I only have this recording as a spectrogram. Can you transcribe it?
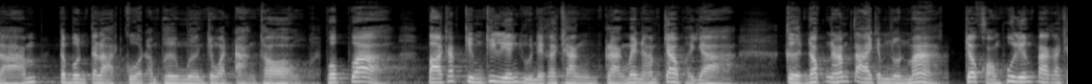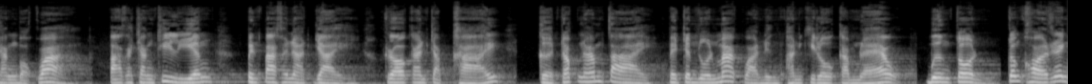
สามตำบลตลาดกวดอำเภอเมืองจังหวัดอ่างทอง พบว่าปลาทับทิมที่เลี้ยงอยู่ในกระชังกลางแม่น้ำเจ้าพยา เกิดนอกน้ำตายจำนวนมาก เจ้าของผู้เลี้ยงปลากระชังบอกว่า ปลากระชังที่เลี้ยง เป็นปลาขนาดใหญ่ รอการจับขาย เกิดน็อกน้ำตายเป็นจำนวนมากกว่า 1,000 กิโลกรัมแล้ว เบื้องต้นต้องคอยเร่ง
